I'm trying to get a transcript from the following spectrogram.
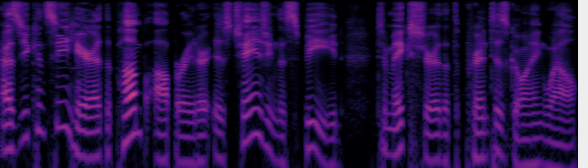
As you can see here, the pump operator is changing the speed to make sure that the print is going well.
